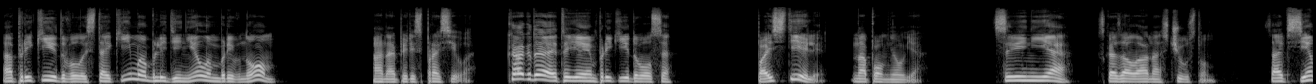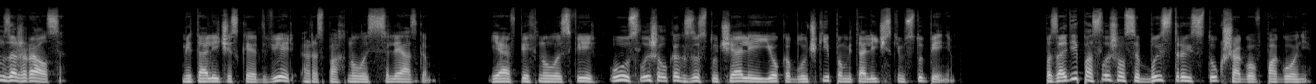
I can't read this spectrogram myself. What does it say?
А прикидывалась таким обледенелым бревном». Она переспросила. Когда это я им прикидывался? В постели, напомнил я. Свинья, сказала она с чувством. Совсем зажрался. Металлическая дверь распахнулась с лязгом. Я впихнул эсфирь, услышал, как застучали ее каблучки по металлическим ступеням. Позади послышался быстрый стук шагов погони,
